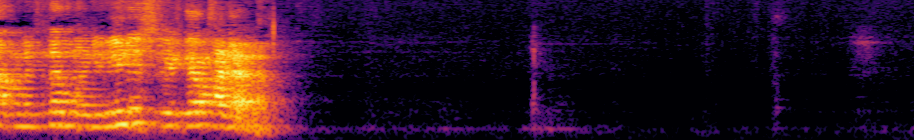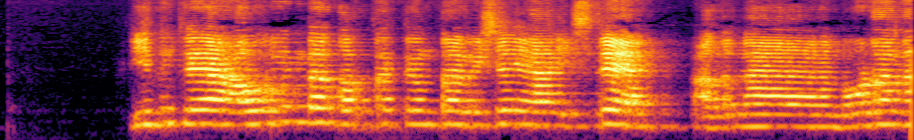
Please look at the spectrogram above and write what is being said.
ನಮ್ಮಿಂದ ಮನವಿನೂ ಸ್ವೀಕಾರ ಮಾಡ್ಯಾರ. ಇದಕ್ಕೆ ಅವರಿಂದ ಬರ್ತಕ್ಕಂತ ವಿಷಯ ಇಷ್ಟೇ, ಅದನ್ನ ನೋಡೋಣ,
